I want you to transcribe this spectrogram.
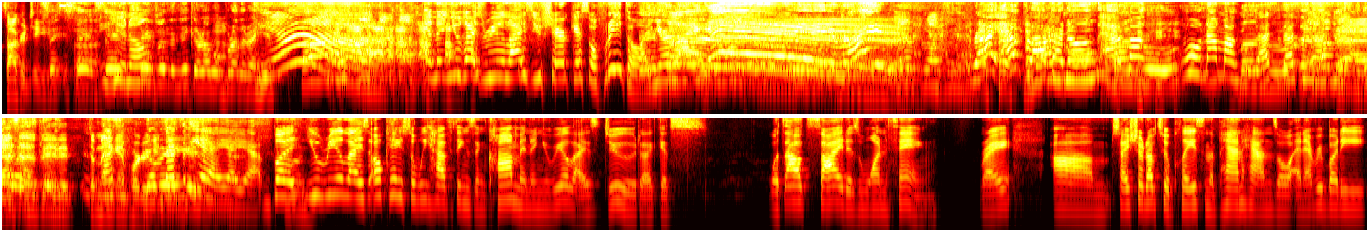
Socrates. Say, uh, say, say, You know? say from the Nicaraguan brother right here. Yeah. and then you guys realize you share queso frito and you're like, Exactly. hey, right? Right? And plátanos. and ma- mango. well, not mango. That's, that's, that's, yeah, that's, that's a, a Dominican Puerto Rican that's- thing. yeah, yeah, yeah. But you realize, okay, so we have things in common, and you realize, dude, like it's what's outside is one thing, right? Um, so I showed up to a place in the Panhandle, and everybody,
